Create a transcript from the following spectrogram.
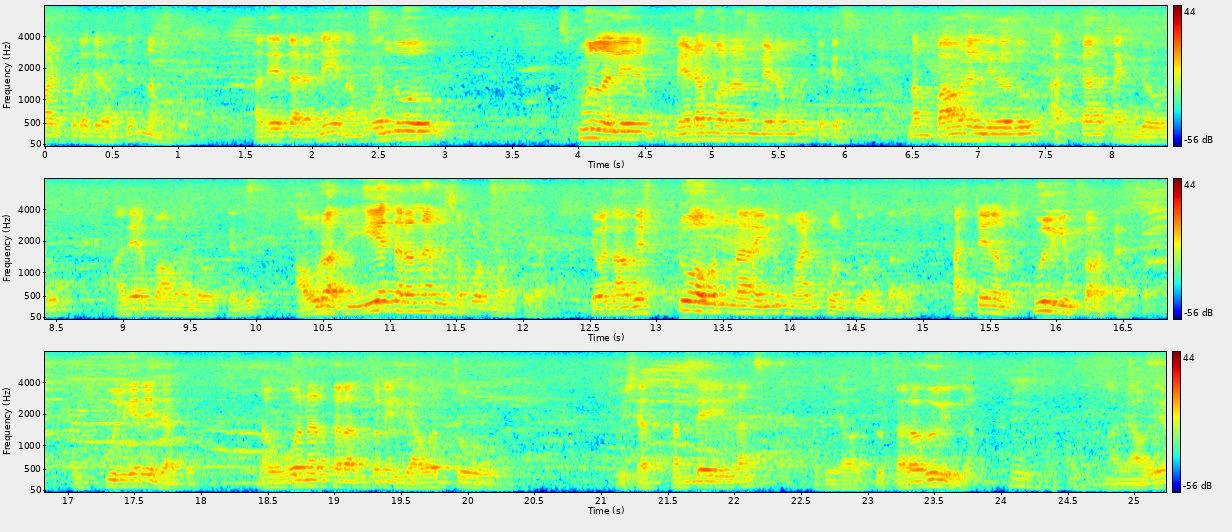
ಮಾಡಿಕೊಡೋ ಜವಾಬ್ದಾರಿ ನಮ್ಮದು ಅದೇ ಥರನೇ ನಮಗೊಂದು ಸ್ಕೂಲ್ನಲ್ಲಿ ಮೇಡಮ್ ಅವರ ಮೇಡಮ್ ಅಂತ ಕೆಲಸ ನಮ್ಮ ಭಾವನೆಯಲ್ಲಿರೋದು ಅಕ್ಕ, ತಂಗಿಯವರು. ಅದೇ ಭಾವನೆಯಲ್ಲಿ ಹೋಗ್ತಿದ್ವಿ. ಅವರು ಅದೇ ಥರನೇ ನಮ್ಗೆ ಸಪೋರ್ಟ್ ಮಾಡ್ತಾರೆ. ಇವಾಗ ನಾವೆಷ್ಟು ಅವ್ರನ್ನ ಇದು ಮಾಡ್ಕೊತೀವಿ ಅಂತಂದರೆ, ಅಷ್ಟೇ ನಮ್ಮ ಸ್ಕೂಲ್ಗೆ ಇಂಪಾರ್ಟೆಂಟ್ ನಮ್ಮ ಸ್ಕೂಲ್ಗೆ ಆಗ್ತದೆ. ನಾವು ಓನರ್ ಥರ ಅಂತೂ ಇಲ್ಲಿ ಯಾವತ್ತೂ ವಿಷಯ ತಂದೇ ಇಲ್ಲ, ಅದು ಯಾವತ್ತೂ ತರೋದೂ ಇಲ್ಲ. ನಾವು ಯಾವುದೇ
